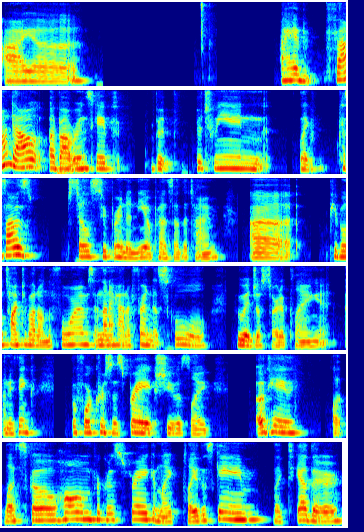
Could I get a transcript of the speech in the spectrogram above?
I uh I had found out about RuneScape, but between like because I was still super into Neopets at the time. Uh, people talked about on the forums, and then I had a friend at school who had just started playing it, and I think before Christmas break, she was like, "Okay, let- let's go home for Christmas break and like play this game like together."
